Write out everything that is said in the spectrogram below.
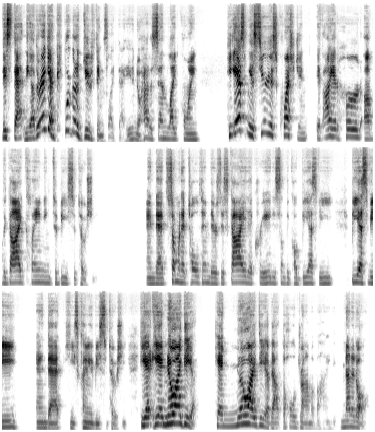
this, that, and the other. Again, people are going to do things like that. He didn't know how to send Litecoin. He asked me a serious question if I had heard of the guy claiming to be Satoshi and that someone had told him there's this guy that created something called BSV, BSV, and that he's claiming to be Satoshi. He had, he had no idea. He had no idea about the whole drama behind it. None at all.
